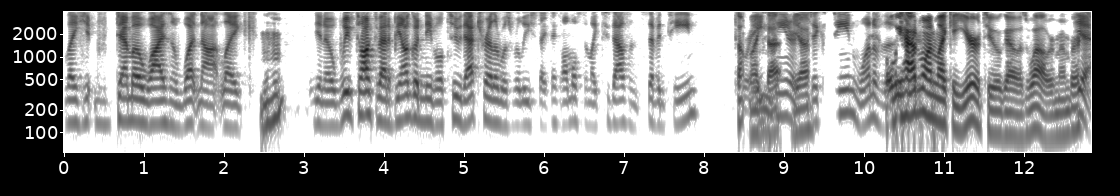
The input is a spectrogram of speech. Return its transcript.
Like demo wise and whatnot. Like hmm you know, we've talked about it. Beyond Good and Evil 2. That trailer was released, I think, almost in like 2017 Something or like 18 that. or Yeah. 16. One of those. Well, we had one like a year or two ago as well. Remember? Yeah.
